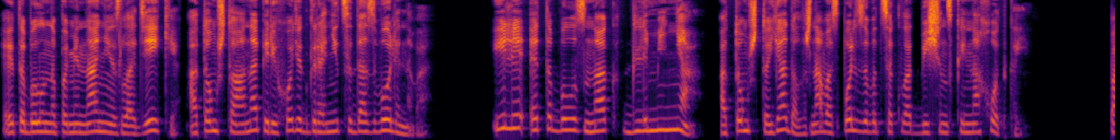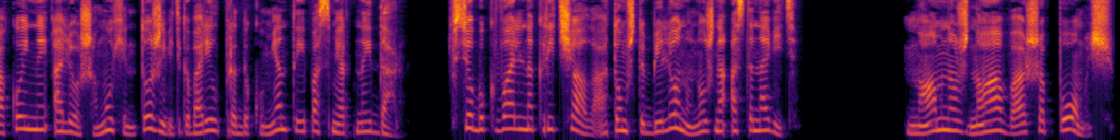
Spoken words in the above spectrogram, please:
Это было напоминание злодейке о том, что она переходит границы дозволенного. Или это был знак для меня о том, что я должна воспользоваться кладбищенской находкой. Покойный Алёша Мухин тоже ведь говорил про документы и посмертный дар все буквально кричало о том, что Белену нужно остановить. «Нам нужна ваша помощь»,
